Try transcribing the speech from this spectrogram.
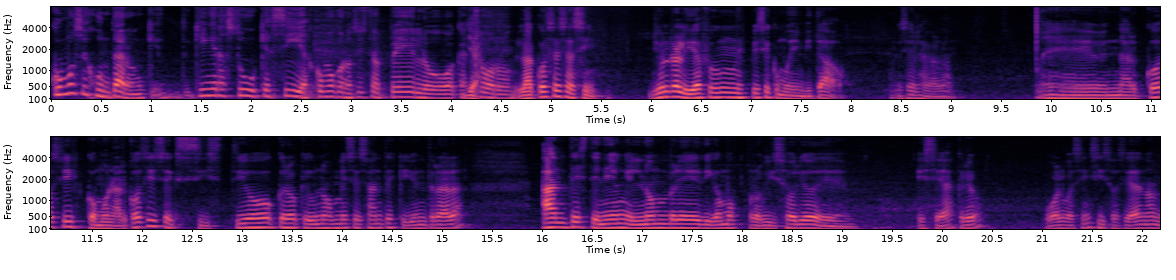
¿Cómo se juntaron? ¿Qui- ¿Quién eras tú? ¿Qué hacías? ¿Cómo conociste a Pelo o a Ya, Cachorro? la cosa es así. Yo en realidad fui una especie como de invitado. Esa es la verdad. Eh, narcosis, como Narcosis existió creo que unos meses antes que yo entrara, antes tenían el nombre, digamos, provisorio de SA, creo, o algo así, sí, Sociedad no,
